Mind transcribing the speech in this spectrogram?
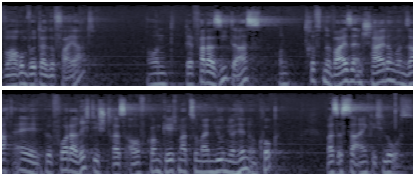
warum wird da gefeiert? Und der Vater sieht das und trifft eine weise Entscheidung und sagt, hey, bevor da richtig Stress aufkommt, gehe ich mal zu meinem Junior hin und guck, was ist da eigentlich los?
